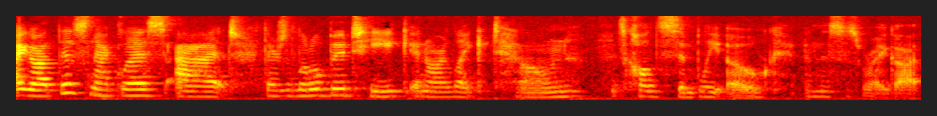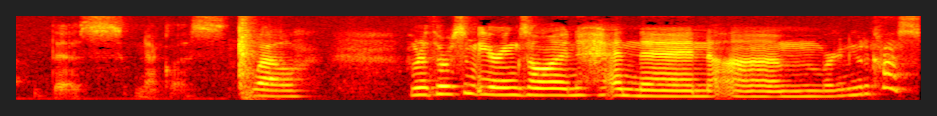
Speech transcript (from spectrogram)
I got this necklace at, there's a little boutique in our like town. It's called Simply Oak and this is where I got this necklace. Well, I'm gonna throw some earrings on and then um, we're gonna go to class.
